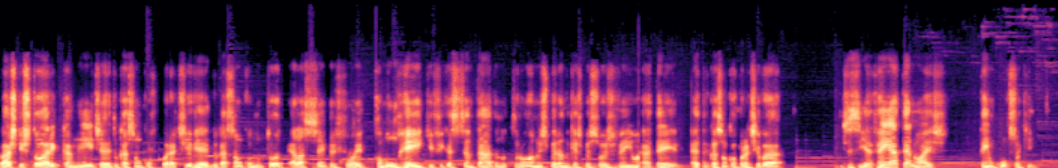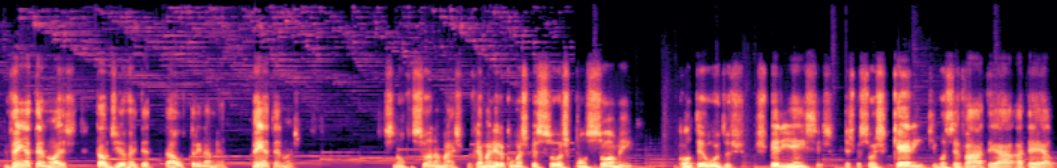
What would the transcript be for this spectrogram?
Eu acho que, historicamente, a educação corporativa e a educação como um todo, ela sempre foi como um rei que fica sentado no trono esperando que as pessoas venham até ele. A educação corporativa dizia, venha até nós, tem um curso aqui, venha até nós, tal dia vai ter tal treinamento, venha até nós. Isso não funciona mais, porque a maneira como as pessoas consomem conteúdos, experiências. As pessoas querem que você vá até, a, até ela.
